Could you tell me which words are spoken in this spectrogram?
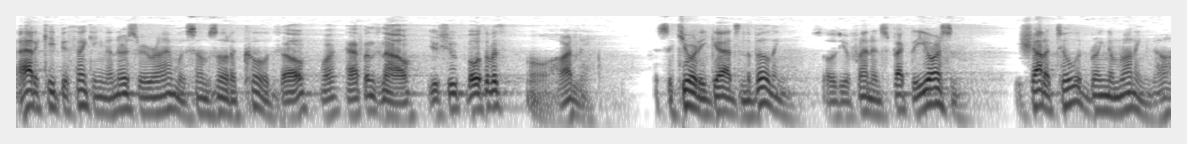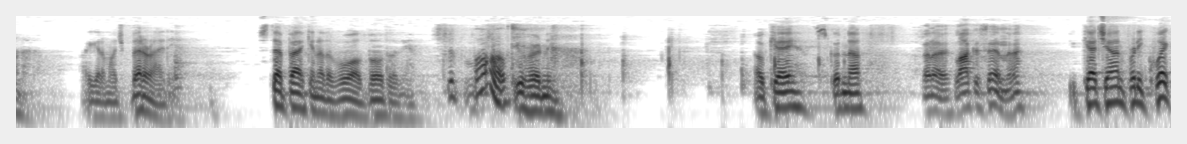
I had to keep you thinking the nursery rhyme was some sort of code. So, what happens now? You shoot both of us? Oh, hardly. The security guard's in the building. So's your friend Inspector Yorson. You shot at two, it'd bring them running. No, no, no. I got a much better idea. Step back into the vault, both of you. the vault. You heard me. Okay, it's good enough. Gonna lock us in, huh? You catch on pretty quick.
